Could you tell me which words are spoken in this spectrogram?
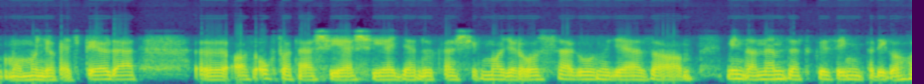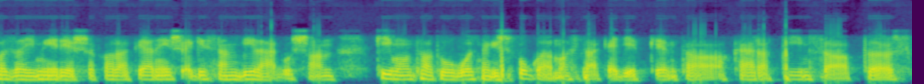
Mondjuk egy példát, az oktatási esélyegyenlőtlenség Magyarországon, ugye ez a mind a nemzetközi, mind pedig a hazai mérések alapján is egészen világosan kimondható volt, meg is fogalmazták egyébként a, akár a Teams, a PERS,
